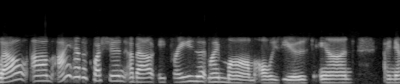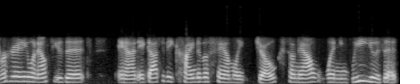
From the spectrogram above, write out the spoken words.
Well, um, I have a question about a phrase that my mom always used, and I never heard anyone else use it, and it got to be kind of a family joke. So now when we use it,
